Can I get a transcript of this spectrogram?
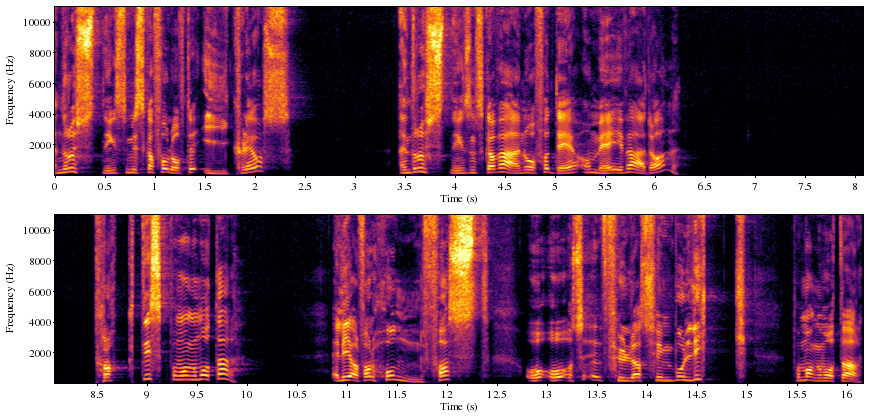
En rustning som vi skal få lov til å ikle oss. En rustning som skal være noe for det og meg i hverdagen. praktisk på mange måter. Eller iallfall håndfast og, og, full av symbolikk på mange måter.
